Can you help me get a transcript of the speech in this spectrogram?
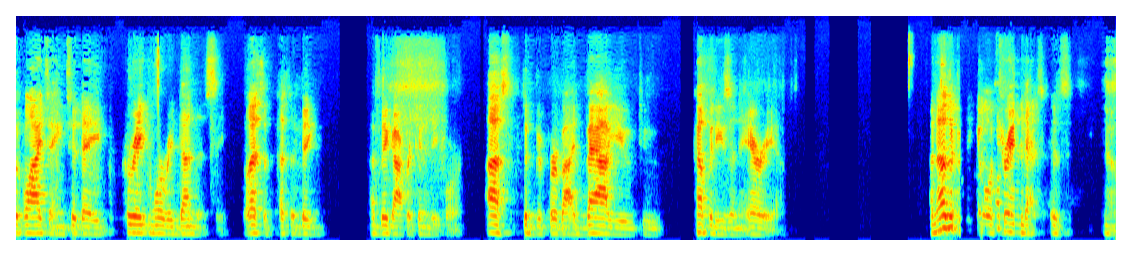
supply chain should they create more redundancy. So that's a that's a big a big opportunity for us to provide value to companies in the area. Another particular trend that is you know,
